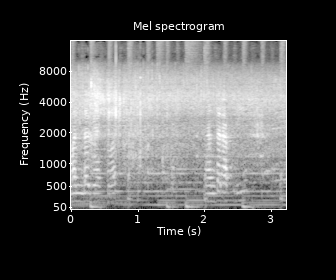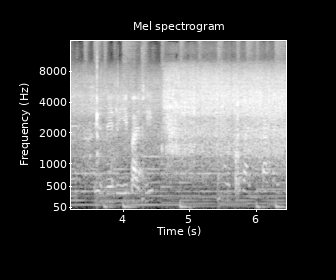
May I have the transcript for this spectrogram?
मंद गॅसवर. नंतर आपली शिजलेली ही भाजी मोठी भाजी टाकायची.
